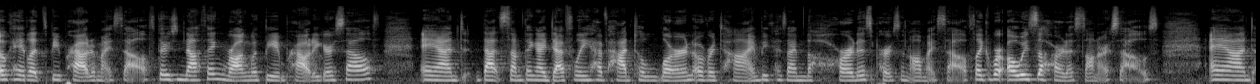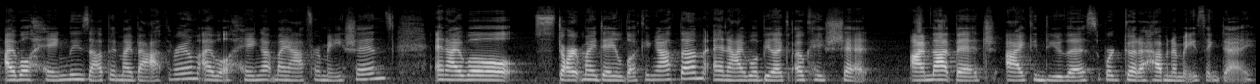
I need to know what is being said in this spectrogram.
okay, let's be proud of myself. There's nothing wrong with being proud of yourself. And that's something I definitely have had to learn over time because I'm the hardest person on myself. Like, we're always the hardest on ourselves. And I will hang these up in my bathroom. I will hang up my affirmations and I will start my day looking at them and I will be like, okay, shit, I'm that bitch. I can do this. We're going to have an amazing day.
